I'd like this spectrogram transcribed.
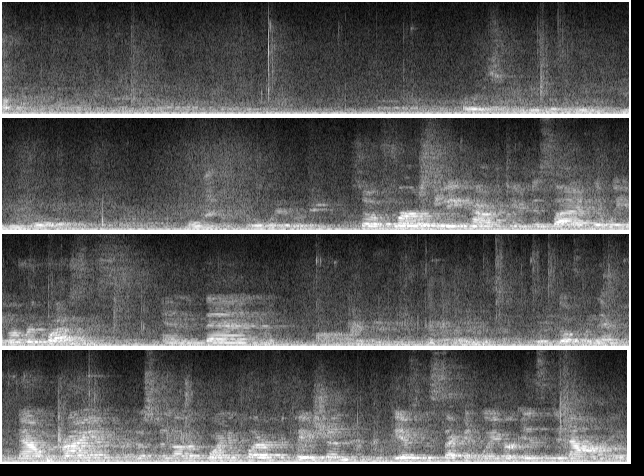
Okay. All right, so you need a, you need a motion for the waivers. So first, we have to decide the waiver requests, and then um, we'll go from there. Now, Ryan, just another point of clarification, if the second waiver is denied,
